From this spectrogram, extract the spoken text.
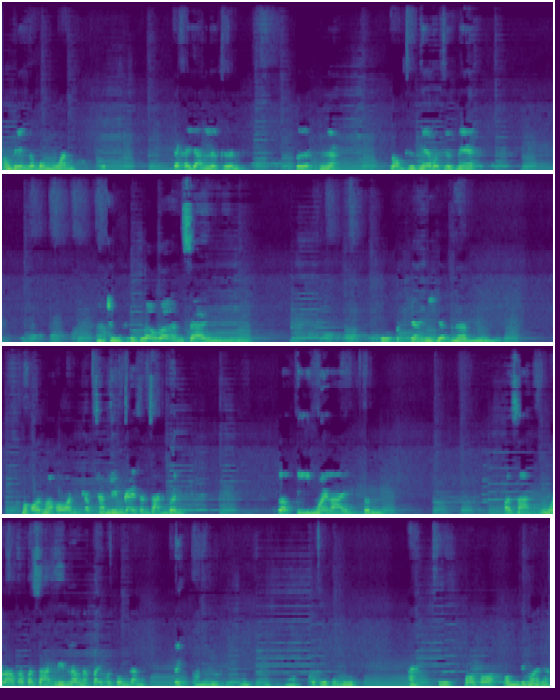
ร้องเพลงกับบมวลแต่ขยันเหลือเกิน เปิดเนื้อลองถือแง่บ่ถือแง่ จู่ๆถึงละหวานใสผู้ปัจจัยอย่างนั้น มาอ่อนมาอ้อนกับฉันริมใกล้สันๆเพิ่นแล้วตีมวยหลายจน ประสาทหูเล่าก็ประสาทลิ้นเล่าหนักไปประตรงกันเอ้ยมีลูกนะขอโทษครับลูกอะโอเคบอกต่อมอมีแต่น้อยนะ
